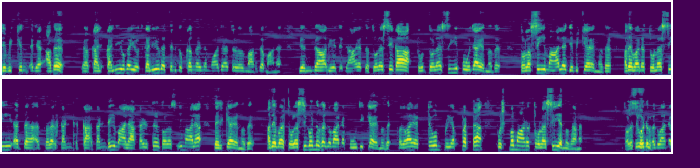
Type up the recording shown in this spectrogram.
ജപിക്കുന്ന അത് കലിയുഗ കലിയുഗത്തിൽ ദുഃഖങ്ങളുടെ മോചനത്തിലുള്ള ഒരു മാർഗമാണ്. ഗായത്ര ഗായത്രി തുളസിക തുളസി പൂജ എന്നത് തുളസി മാല ജപിക്കുക എന്നത് അതേപോലെ തുളസി കണ്ഠിമാല കഴുത്തിൽ തുളസി മാല ധരിക്കുക എന്നത് അതേപോലെ തുളസി കൊണ്ട് ഭഗവാനെ പൂജിക്കുക എന്നത്. ഭഗവാൻ ഏറ്റവും പ്രിയപ്പെട്ട പുഷ്പമാണ് തുളസി എന്നതാണ്. തുളസി കൊണ്ട് ഭഗവാനെ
